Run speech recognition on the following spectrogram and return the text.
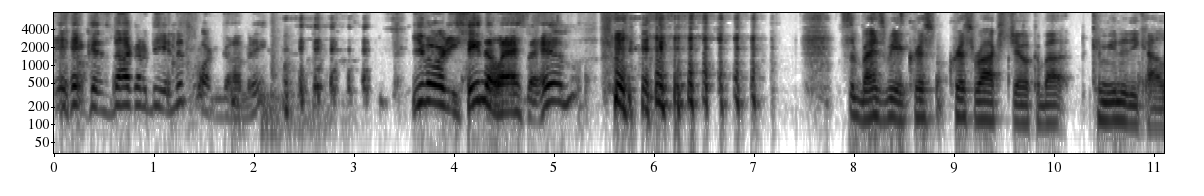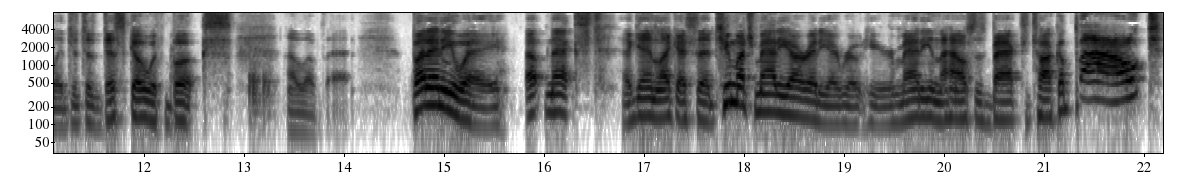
yeah, because it's not going to be in this fucking company. You've already seen the last of him. this reminds me of Chris Chris Rock's joke about community college. It's a disco with books. I love that. But anyway, up next, again, like I said, too much Maddie already. I wrote here. Maddie in the house is back to talk about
